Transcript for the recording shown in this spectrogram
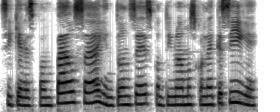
Si quieres, pon pausa y entonces continuamos con la que sigue.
